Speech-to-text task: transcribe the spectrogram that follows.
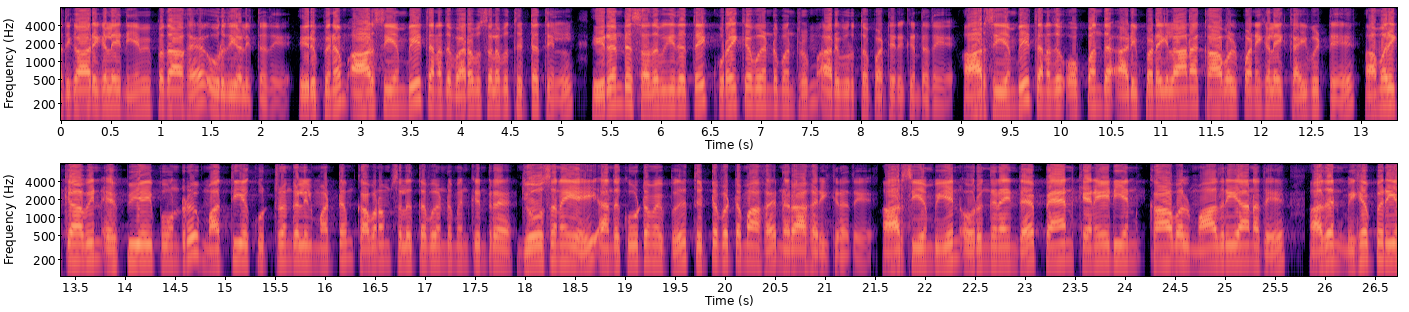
அதிகாரிகளை நியமிப்பதாக உறுதியளித்தது. இருப்பினும் ஆர்சிஎம்பி தனது வரவு செலவு திட்டத்தில் இரண்டு சதவிகிதத்தை குறைக்க வேண்டும் என்றும் அறிவுறுத்தப்பட்டிருக்கின்றது. ஆர்சிஎம்பி தனது ஒப்பந்த அடிப்படையிலான காவல் பணிகளை கைவிட்டு அமெரிக்காவின் எஃபிஐ போன்று மத்திய குற்றங்களில் மட்டும் கவனம் செலுத்த வேண்டும் என்கின்ற யோசனையை அந்த கூட்டமைப்பு திட்டவட்டமாக நிராகரிக்கிறது. ஆர்சிஎம்பியின் ஒருங்கிணைந்த பேன் கெனேடியன் காவல் மாதிரியானது அதன் மிகப்பெரிய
